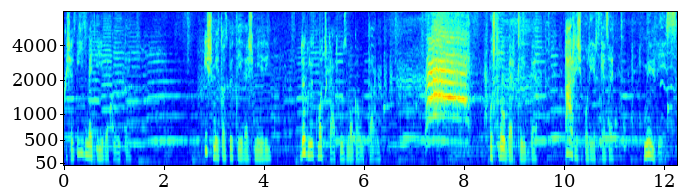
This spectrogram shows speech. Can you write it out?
És ez így megy évek óta. Ismét az öt éves Méri, döglött macskát húz maga után. Most Robert lép be. Párizsból érkezett. Művész.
